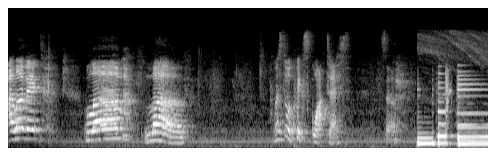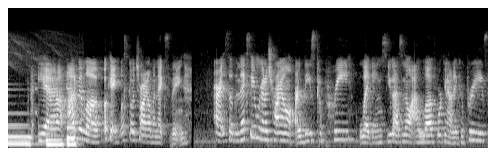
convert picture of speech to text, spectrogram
I love it love love. Let's do a quick squat test. So. Yeah i'm in love. Okay let's go try on the next thing. All right so the next thing we're going to try on are these capri leggings. You guys know i love working out in capris.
